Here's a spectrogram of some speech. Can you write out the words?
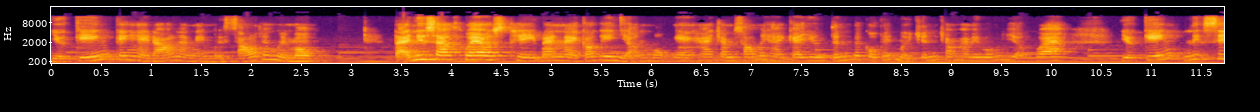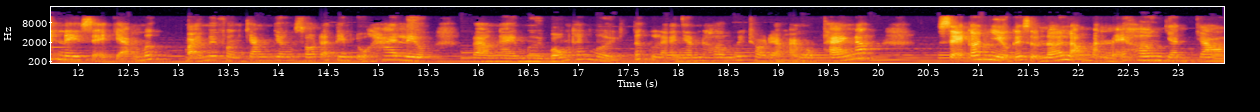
Dự kiến cái ngày đó là ngày 16 tháng 11. Tại New South Wales thì bang này có ghi nhận 1.262 ca dương tính với Covid-19 trong 24 giờ qua. Dự kiến Sydney sẽ chạm mức 70% dân số đã tiêm đủ hai liều vào ngày 14 tháng 10, tức là nhanh hơn Victoria khoảng một tháng đó sẽ có nhiều cái sự nới lỏng mạnh mẽ hơn dành cho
